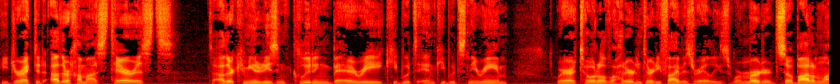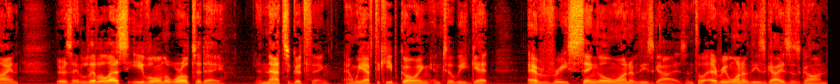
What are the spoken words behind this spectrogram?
he directed other Hamas terrorists to other communities, including Be'eri, Kibbutz, and Kibbutz Nirim, where a total of 135 Israelis were murdered. So, bottom line, there's a little less evil in the world today and that's a good thing. And we have to keep going until we get every single one of these guys. Until every one of these guys is gone,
